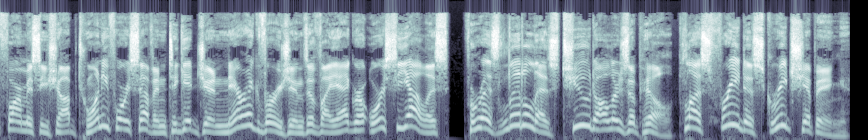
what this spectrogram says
Pharmacy Shop 24 7 to get generic versions of Viagra or Cialis for as little as $2 a pill, plus free discreet shipping.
